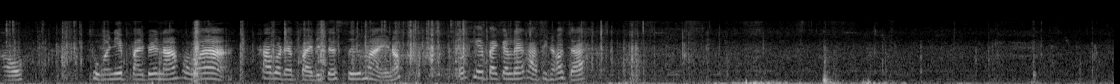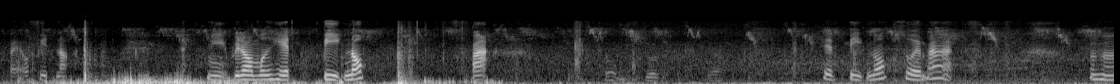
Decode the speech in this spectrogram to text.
เอาถุงอันนี้ไปด้วยนะเพราะว่าถ้าบัดไดไปเดี๋ยวจะซื้อใหม่เนาะโอเคไปกันเลยค่ะพี่น้องจ๋าฟิตเนาะนี่พี่น้องเมืองเห็ดปีกนก ปะ เห็ดปีกนกสวยมาก อือฮึ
